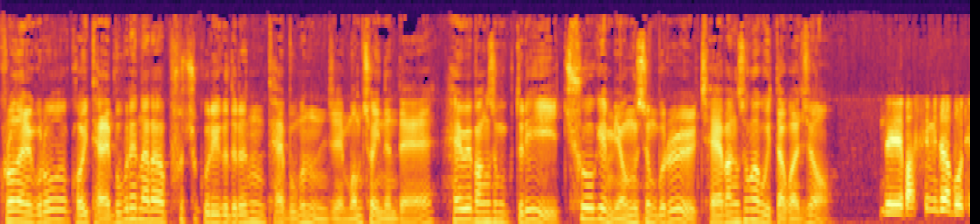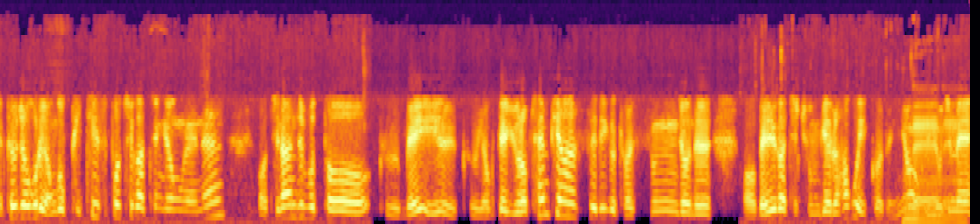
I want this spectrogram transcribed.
코로나19로 거의 대부분의 나라 프로축구 리그들은 대부분 이제 멈춰 있는데 해외 방송국들이 추억의 명승부를 재방송하고 있다고 하죠. 네, 맞습니다. 뭐 대표적으로 영국 BT 스포츠 같은 경우에는 어, 지난주부터 그 매일 그 역대 유럽 챔피언스 리그 결승전을 어, 매일같이 중계를 하고 있거든요. 네, 요즘에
